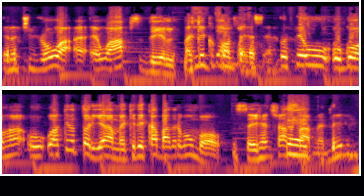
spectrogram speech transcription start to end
ele atingiu o, á- é o ápice dele. Mas o que que Então, acontece? É porque o, o Gohan, o, Akira Toriyama queria acabar Dragon Ball. Isso aí a gente já É. sabe, né? Desde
